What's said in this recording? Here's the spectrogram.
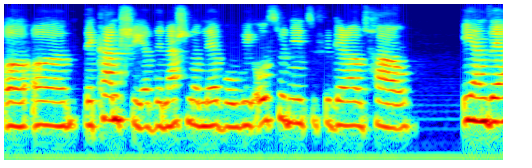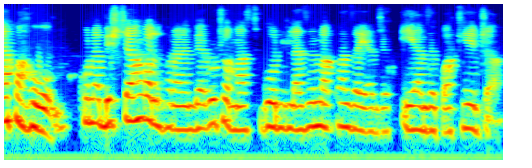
uh, uh, the country at the national level, we also need to figure out how ianze hapa home. Kuna beshte yangu alikuwa ananiambia Ruto must go, ni lazima kwanza ianze, ianze kwa keja.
